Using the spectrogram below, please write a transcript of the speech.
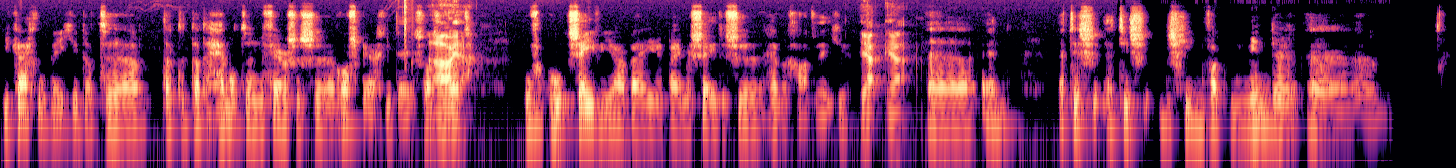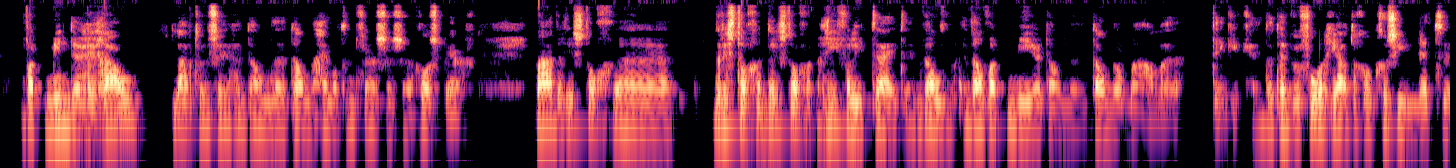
je krijgt een beetje dat, dat, dat Hamilton versus Rosberg idee. Zoals oh, we ja. hoe, hoe, zeven jaar bij, bij Mercedes hebben gehad, weet je. Ja, ja. en het is, het is misschien wat minder wat minder rauw, laten we zeggen, dan, uh, dan Hamilton versus uh, Rosberg. Maar er is toch, uh, er is toch, er is toch rivaliteit en wel, wel wat meer dan, dan normaal, denk ik. Dat hebben we vorig jaar toch ook gezien met,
